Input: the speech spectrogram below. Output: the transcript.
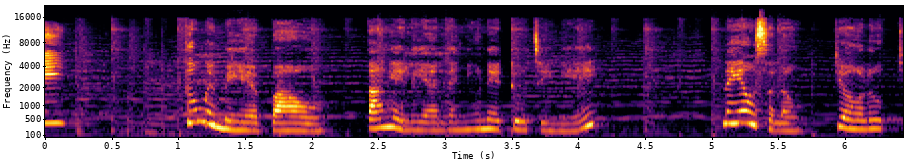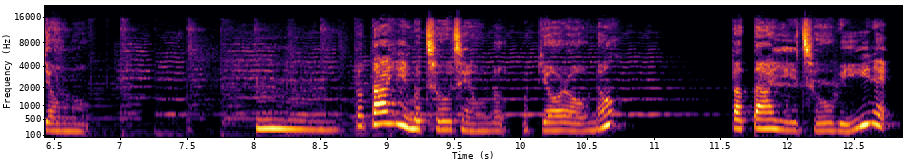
သူ့မမေရဲ့ပါကိုတားငယ်လေးကလက်ညှိုးနဲ့တူးကြည့်နေနှစ်ယောက်စလုံးပျော်လို့ပြုံးလို့อืมတတရီမချိုးချင်ဘူးလို့မပြောတော့ဘူးနော်တတရီချိုးပြီတဲ့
